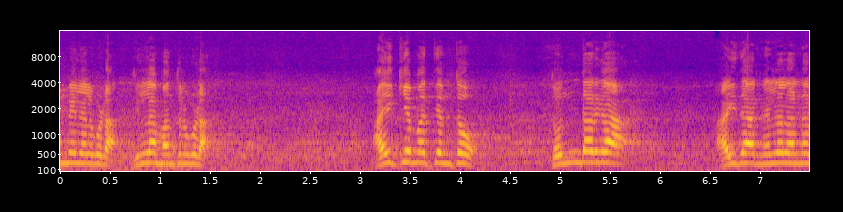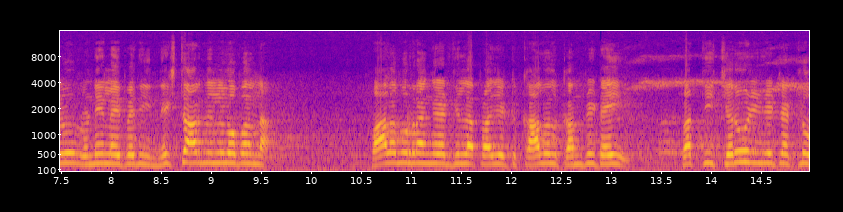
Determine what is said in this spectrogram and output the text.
ఎమ్మెల్యేలు కూడా జిల్లా మంత్రులు కూడా ఐక్యమత్యంతో తొందరగా ఐదారు నెలలు అన్నారు రెండేళ్ళు అయిపోయింది. నెక్స్ట్ ఆరు నెలల లోపలన్న పాలమూరు రంగారెడ్డి జిల్లా ప్రాజెక్టు కాలువలు కంప్లీట్ అయ్యి ప్రతి చెరువు నిండేటట్లు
